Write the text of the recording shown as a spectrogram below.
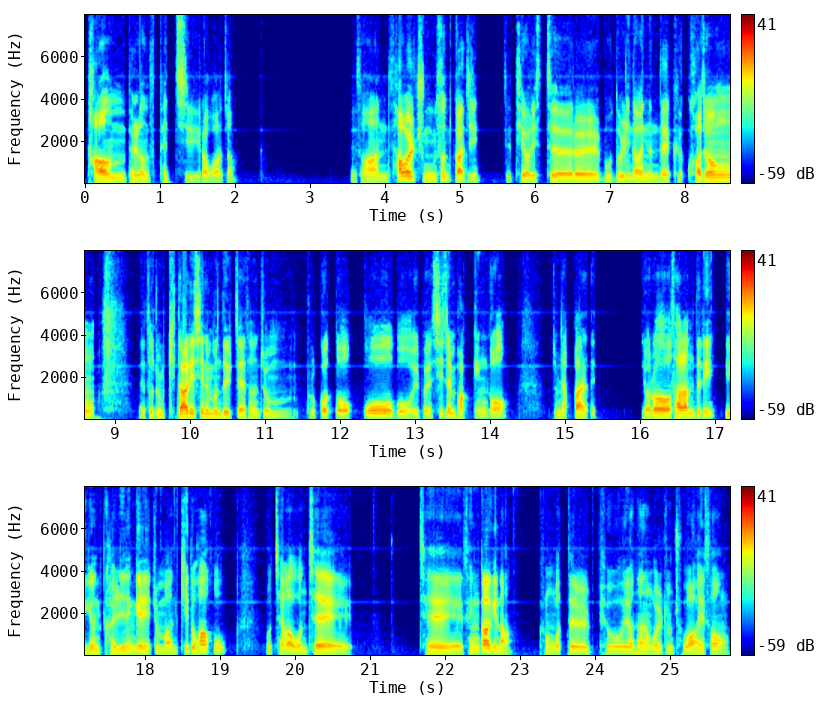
다음 밸런스 패치라고 하죠. 그래서 한 4월 중순까지 티어리스트를 못 올린다고 했는데 그 과정 에서 좀 기다리시는 분들 입장에서는 좀 볼 것도 없고 뭐 이번에 시즌 바뀐 거 좀 약간 여러 사람들이 의견 갈리는 게 좀 많기도 하고 뭐 제가 원체 제 생각이나 그런 것들 표현하는 걸 좀 좋아해서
